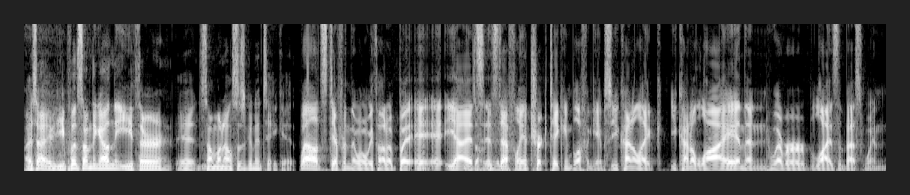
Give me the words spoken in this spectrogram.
I tell you you put something out in the ether, it someone else is gonna take it. Well, it's different than what we thought of, but it, it, yeah, It's it's it's definitely a trick taking bluffing game. So you kind of like you kind of lie, and then whoever lies the best win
